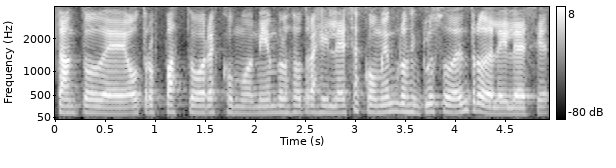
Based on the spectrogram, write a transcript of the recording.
tanto de otros pastores como de miembros de otras iglesias, como miembros incluso dentro de la iglesia,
